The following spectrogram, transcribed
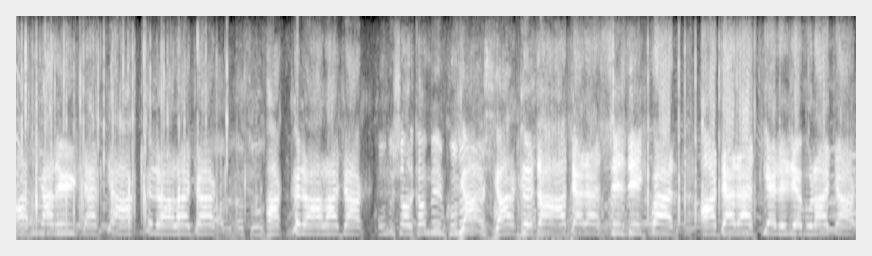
Asgari ücretli hakkını alacak. Hakkını alacak. Konuş Arkan Bey'im konuş. Ya, yargıda adaletsizlik var. Adalet yerini bulacak.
